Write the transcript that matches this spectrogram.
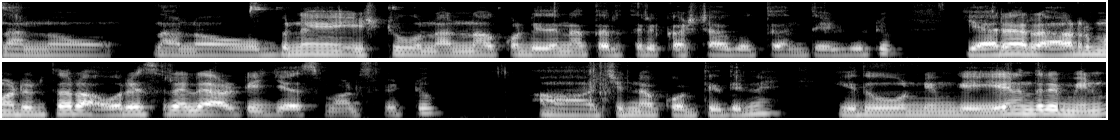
ನಾನು ನಾನು ಒಬ್ಬನೇ ಇಷ್ಟು ನನ್ನ ಅಕೌಂಟ್ ಇದನ್ನ ಕಷ್ಟ ಆಗುತ್ತೆ ಅಂತ ಹೇಳ್ಬಿಟ್ಟು ಯಾರ್ಯಾರು ಆರ್ಡರ್ ಮಾಡಿರ್ತಾರೋ ಅವ್ರ ಹೆಸರಲ್ಲೇ ಆರ್ ಟಿ ಜಿ ಎಸ್ ಮಾಡಿಸ್ಬಿಟ್ಟು ಚಿನ್ನ ಕೊಡ್ತಿದ್ದೀನಿ. ಇದು ನಿಮಗೆ ಏನಂದರೆ min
